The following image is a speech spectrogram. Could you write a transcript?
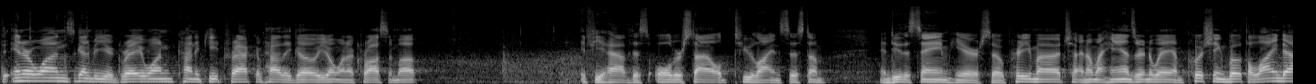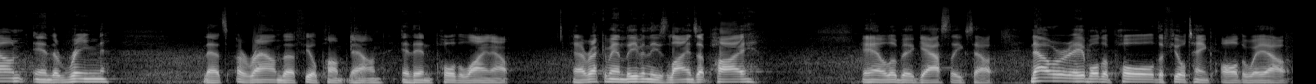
the inner one's gonna be your gray one, kind of keep track of how they go. You don't wanna cross them up if you have this older style two line system and do the same here. So pretty much, I know my hands are in the way. I'm pushing both the line down and the ring that's around the fuel pump down and then pull the line out. And I recommend leaving these lines up high and a little bit of gas leaks out. Now we're able to pull the fuel tank all the way out.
